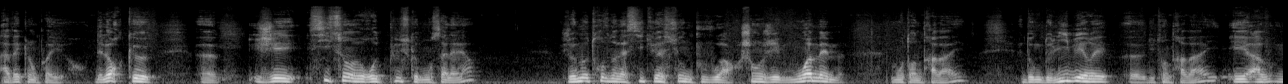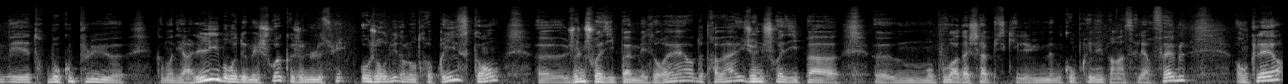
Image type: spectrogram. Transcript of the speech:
avec l'employeur. Dès lors que euh, j'ai 600 euros de plus que mon salaire, je me trouve dans la situation de pouvoir changer moi-même mon temps de travail, donc de libérer euh, du temps de travail et, être beaucoup plus, euh, comment dire, libre de mes choix que je ne le suis aujourd'hui dans l'entreprise quand je ne choisis pas mes horaires de travail, je ne choisis pas mon pouvoir d'achat puisqu'il est lui-même comprimé par un salaire faible. En clair,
